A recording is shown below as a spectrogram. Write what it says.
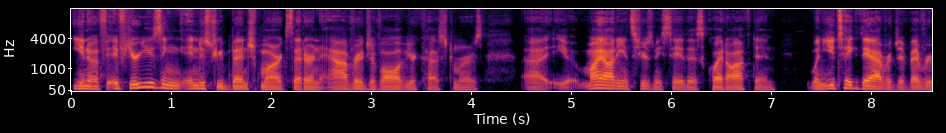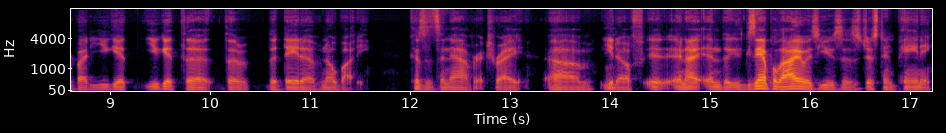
you know, if, if you're using industry benchmarks that are an average of all of your customers, uh, you my audience hears me say this quite often. When you take the average of everybody, you get you get the the the data of nobody because it's an average, right? Um, you mm-hmm. know, it, and I and the example that I always use is just in painting.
